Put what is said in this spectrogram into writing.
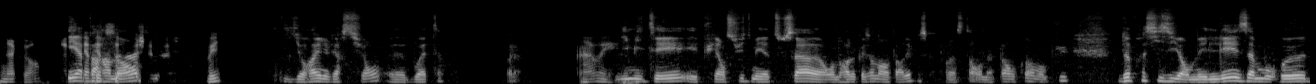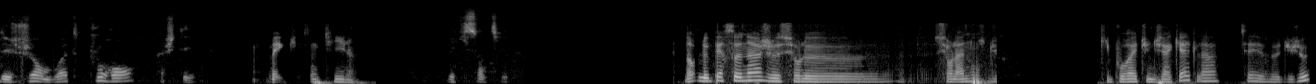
D'accord. et apparemment personnage- il y aura une version boîte Ah ouais. limitée et puis ensuite, mais tout ça, euh, on aura l'occasion d'en parler parce que pour l'instant, on n'a pas encore non plus de précision. Mais les amoureux des jeux en boîte pourront acheter. Mais qui sont-ils? Mais qui sont-ils? Donc le personnage sur le sur l'annonce du qui pourrait être une jaquette là, tu sais, euh, du jeu,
